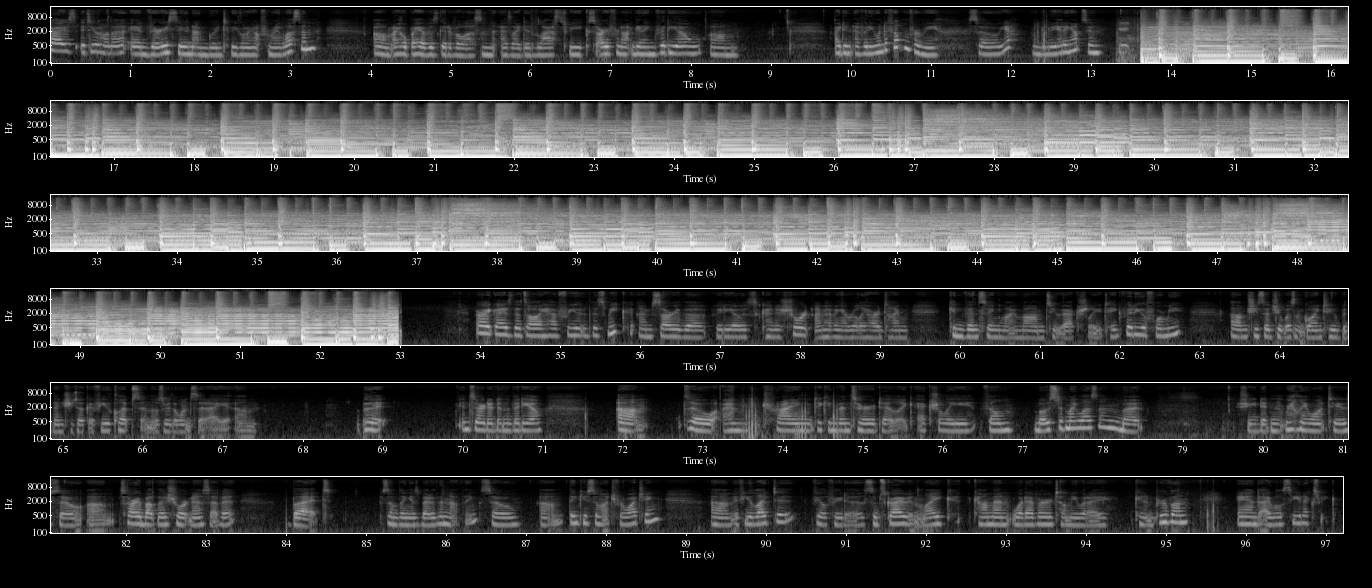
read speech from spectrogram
guys, it's Johanna, and very soon I'm going to be going out for my lesson. Um, I hope I have as good of a lesson as I did last week. Sorry for not getting video. Um, I didn't have anyone to film for me. So yeah, I'm going to be heading out soon. Guys, that's all I have for you this week. I'm sorry the video is kind of short. I'm having a really hard time convincing my mom to actually take video for me. Um, she said she wasn't going to, but then she took a few clips, and those are the ones that I um, put inserted in the video. Um, so I'm trying to convince her to like actually film most of my lesson, but she didn't really want to. So um, sorry about the shortness of it but something is better than nothing. So um, thank you so much for watching. Um, if you liked it, feel free to subscribe and like, comment, whatever. Tell me what I can improve on. And I will see you next week.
